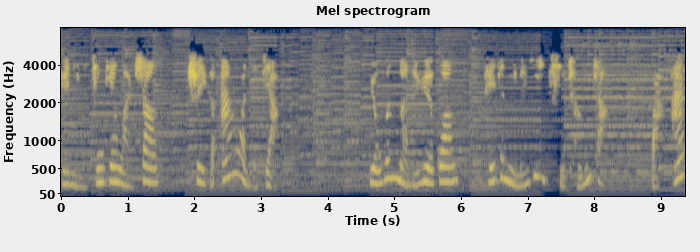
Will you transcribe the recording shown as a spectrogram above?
愿你们今天晚上睡个安稳的觉，愿温暖的月光陪着你们一起成长。晚安。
